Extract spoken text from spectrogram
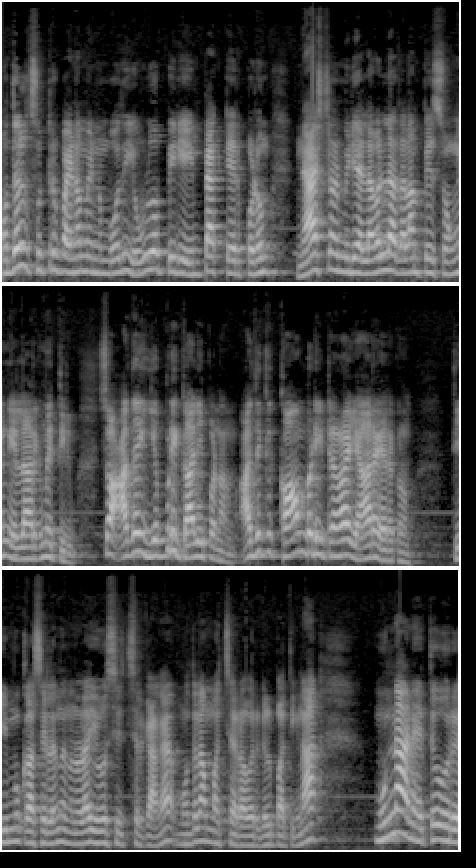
முதல் சுற்றுப்பயணம் என்னும்போது எவ்வளோ பெரிய இம்பாக்ட் ஏற்படும் நேஷனல் மீடியா லெவலில் அதெல்லாம் பேசுவாங்கன்னு எல்லாருக்குமே தெரியும். ஸோ அதை எப்படி காலி பண்ணணும்? அதுக்கு காம்படிட்டராக யாரை இறக்கணும்? திமுக சைட்லேருந்து நல்லா யோசிச்சிருக்காங்க. முதலமைச்சர் அவர்கள் பார்த்தீங்கன்னா முன்னா நேற்று ஒரு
